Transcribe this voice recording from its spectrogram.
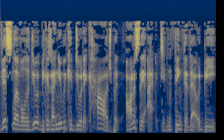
this level to do it because I knew we could do it at college, but honestly, I didn't think that that would be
